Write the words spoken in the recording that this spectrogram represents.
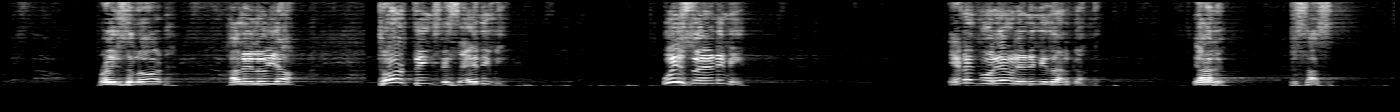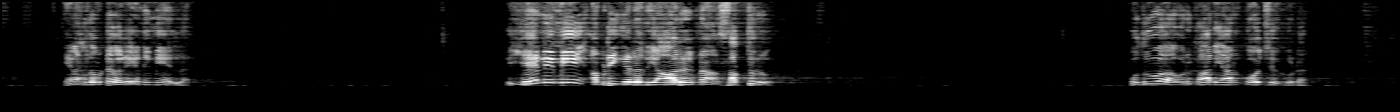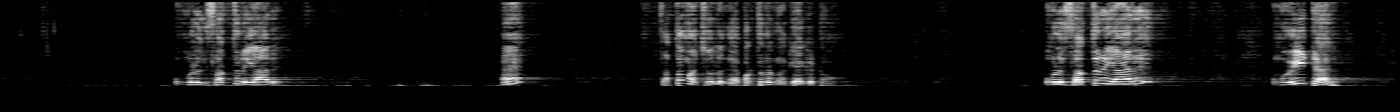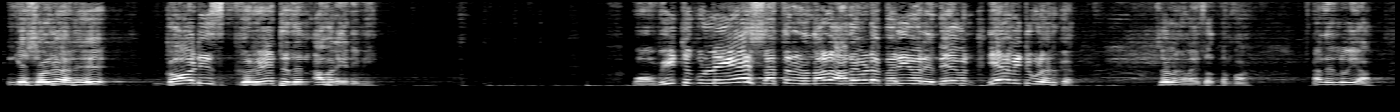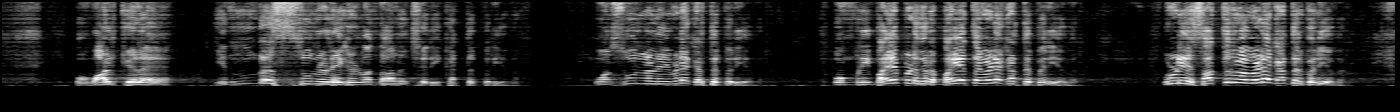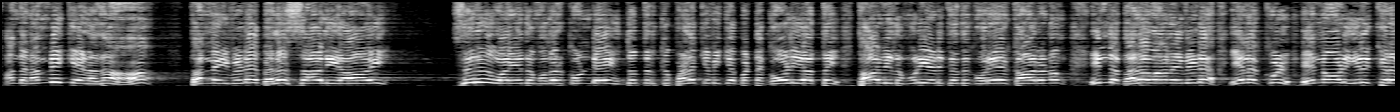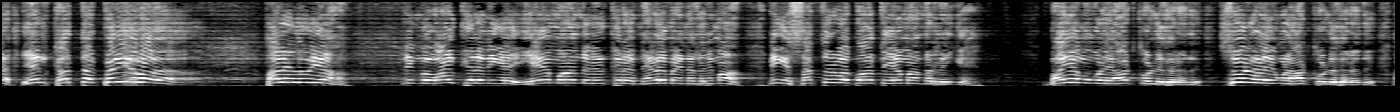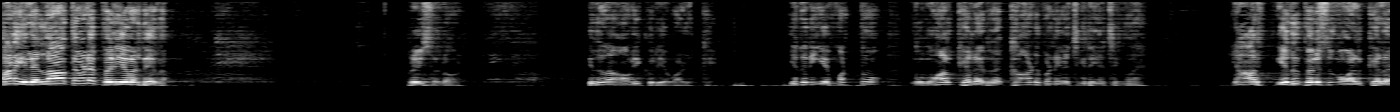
பிரைஸ் லார்ட் ஹalleluya third things is enemy. Who is the enemy? எனக்கு ஒரே ஒரு எனிமி தான் இருக்காங்க. யாரு? பிசாஸ் எனக்கு அதை விட்டு வேற எனிமியே இல்லை. எனிமி அப்படிங்கிறது யாருன்னா சத்துரு. பொதுவாக ஒரு காரியம் யாரும் கோச்சுக்க கூட. உங்களுக்கு சத்துரு யாரு? ஆ? சத்தமா சொல்லுங்க. பக்கத்துல கேட்கட்டும் உங்களுக்கு சத்துரு யாரு? உங்க வீட்டார். இங்க சொல்றாரு God is greater than our enemy உன் வீட்டுக்குள்ளேயே சத்துரு இருந்தாலும் அதை விட பெரியவர் தேவன். ஏன் வீட்டுக்குள்ள இருக்கார்? சொல்லுங்களேன் சத்தமா. அது லூயா உன் வாழ்க்கையில எந்த சூழ்நிலைகள் வந்தாலும் சரி கர்த்தர் பெரியவர் உன் சூழ்நிலையை விட கர்த்தர் பெரியவர் உன் நீ பயப்படுகிற பயத்தை விட கர்த்தர் பெரியவர் உன்னுடைய சத்துருவை விட கர்த்தர் பெரியவர் அந்த நம்பிக்கையில தான் தன்னை விட பலசாலியாய் சிறு வயது முதற்கொண்டே யுத்தத்திற்கு பழக்கி வைக்கப்பட்ட கோலியாத்தை தாவிது முறியடித்ததுக்கு ஒரே காரணம் இந்த பலவானை விட எனக்குள் என்னோடு இருக்கிற என் கர்த்தர் பெரியவர். நீங்க வாழ்க்கையில நீங்க ஏமாந்து நிற்கிற நிலைமை என்ன தெரியுமா? நீங்க சத்துருவை பார்த்து ஏமாந்துடுறீங்க. பயம் உங்களை ஆட்கொள்ளுகிறது சூழ்நிலை உங்களை ஆட்கொள்ளுகிறது. ஆனா இது எல்லாத்தை விட பெரியவர் தேவன். இதுதான் ஆவிக்குரிய வாழ்க்கை. இது நீங்கள் மட்டும் உங்க வாழ்க்கையில ரெக்கார்டு பண்ணி வச்சுக்கிறீங்க வச்சுங்களேன் யார் எது பெருசு உங்கள் வாழ்க்கையில?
